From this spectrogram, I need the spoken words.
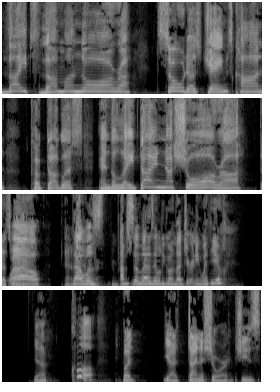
lights the menorah. So does James Caan, Kirk Douglas, and the late Dinah Shore. That's Wow. Adam That Sandler was. I'm so glad I was able to go on that journey with you. yeah, Cool. but yeah, Dinah Shore. She's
